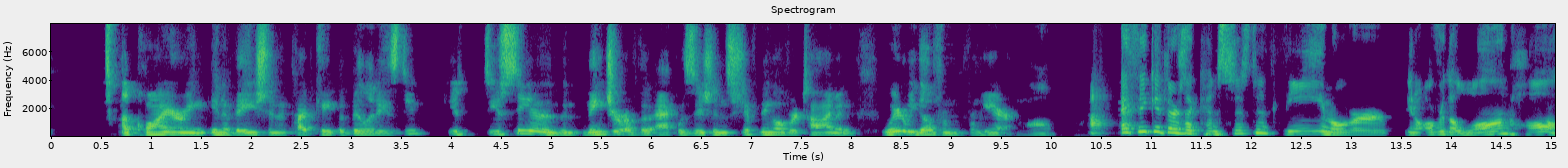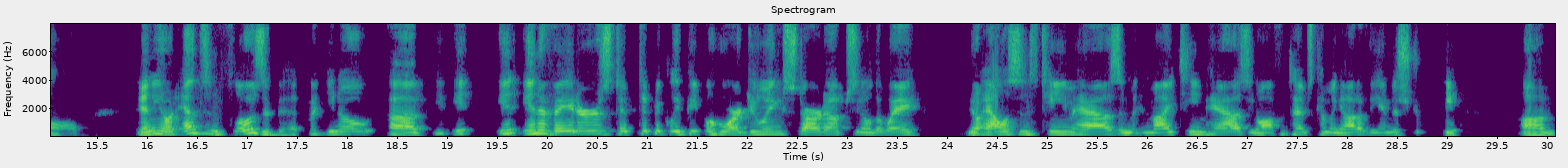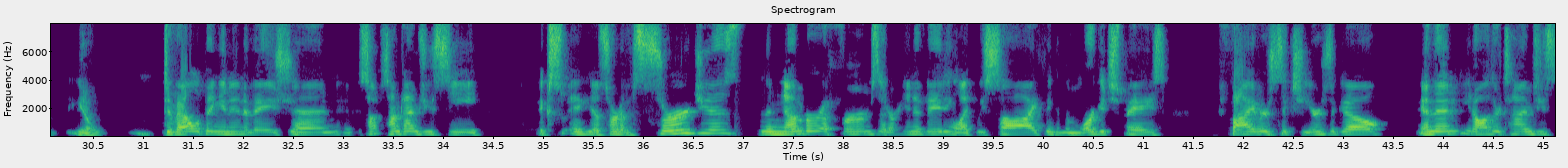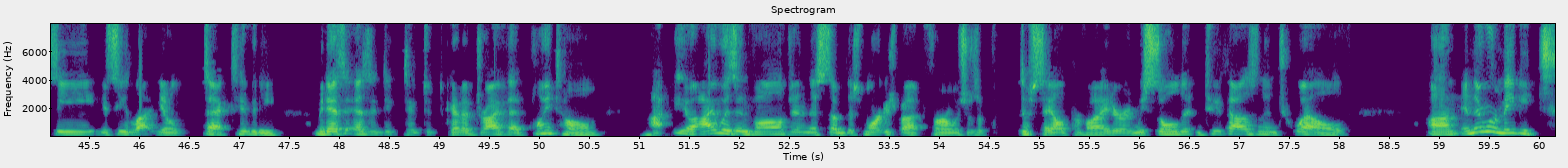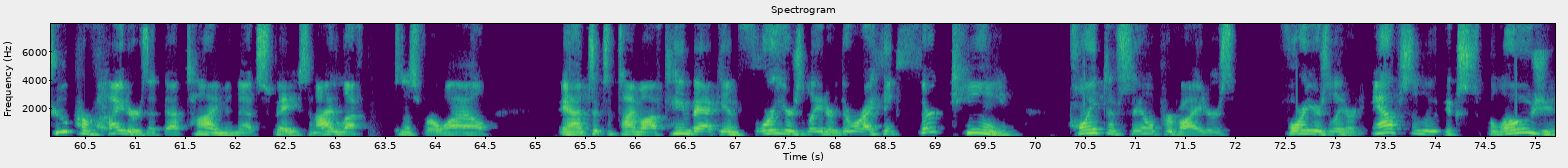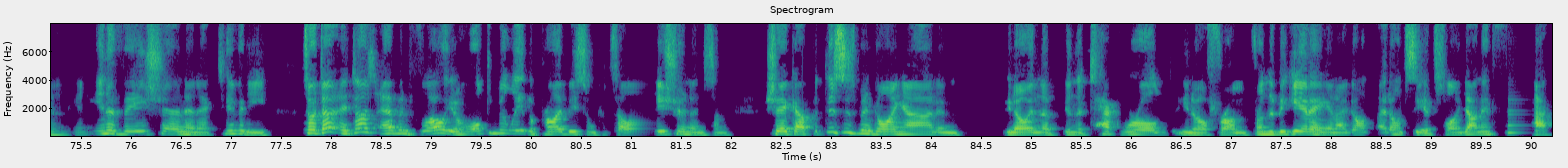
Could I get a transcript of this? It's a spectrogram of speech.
acquiring innovation type capabilities. Do you, you, do you see the nature of the acquisitions shifting over time and where do we go from, from here? I think if there's a consistent theme over, you know, over the long haul, and you know, it ebbs and flows a bit, but you know, uh, it, it, innovators, typically people who are doing startups, you know, the way you know Allison's team has and, and my team has, you know, oftentimes coming out of the industry, um, you know, developing an innovation. So, sometimes you see ex, you know, sort of surges the number of firms that are innovating, like we saw, I think, in the mortgage space five or six years ago. And then, you know, other times you see you see lot, you know activity. I mean, as as to, to, to kind of drive that point home, I, you know, I was involved in this um, this MortgageBot firm, which was a sale provider, and we sold it in 2012. Um, and there were maybe two providers at that time in that space, and I left business for a while and took some time off, came back in four years later. There were, I think, 13 point of sale providers four years later, an absolute explosion in innovation and activity. So it does, it does ebb and flow. You know, ultimately there'll probably be some consolidation and some shakeup, but this has been going on and, you know, in the, in the tech world, you know, from, from the beginning. And I don't, I don't see it slowing down. In fact,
